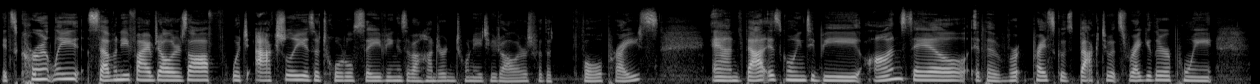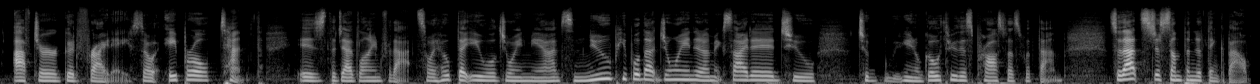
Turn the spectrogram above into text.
It's currently $75 off, which actually is a total savings of $122 for the full price. And that is going to be on sale. If the price goes back to its regular point after Good Friday. So April 10th is the deadline for that. So I hope that you will join me. I have some new people that joined and I'm excited to to you know go through this process with them. So that's just something to think about.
